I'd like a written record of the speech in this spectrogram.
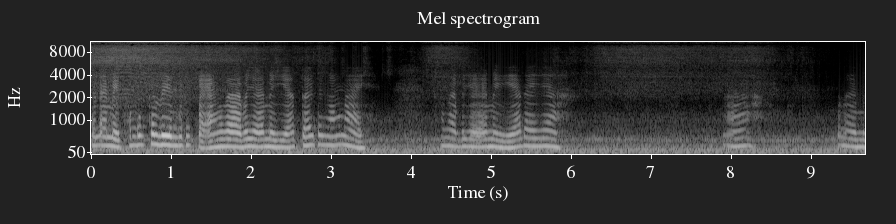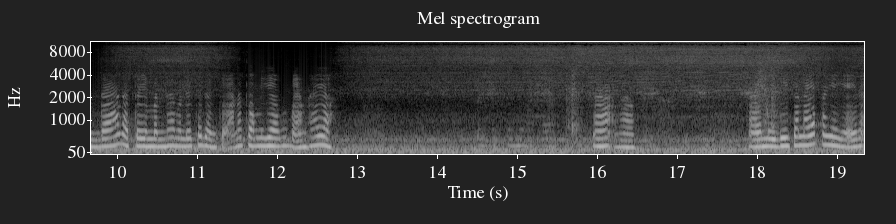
Nên em mình không có cái liên cho các bạn. Rồi, bây giờ em mình vẽ tới cái ngón này. Cái này bây giờ em mình vẽ đây nha. Đó. Cái này mình đá là tùy mình thôi, mình để cái đường cỏ nó không vô, các bạn thấy không? Đó, rồi. Rồi, mình đi cái nét nó như vậy đó.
